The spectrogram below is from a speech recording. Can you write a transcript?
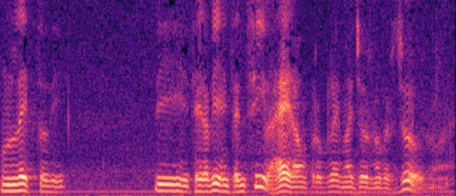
un letto di, di, terapia intensiva era un problema giorno per giorno.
